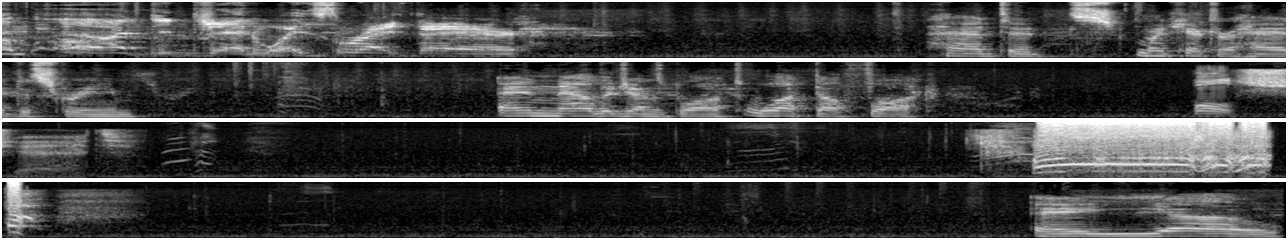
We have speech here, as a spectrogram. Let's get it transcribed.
Come on, the gen was right there. Had to, my character had to scream. And now the gen's blocked. What the fuck? Bullshit. Ah! Hey, yo.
